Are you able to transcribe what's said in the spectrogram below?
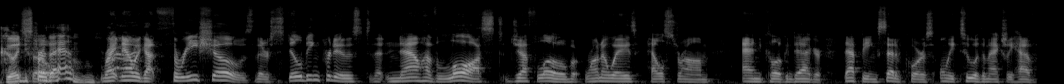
Good so, for them. right now, we got three shows that are still being produced that now have lost Jeff Loeb, Runaways, Hellstrom, and Cloak and Dagger. That being said, of course, only two of them actually have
